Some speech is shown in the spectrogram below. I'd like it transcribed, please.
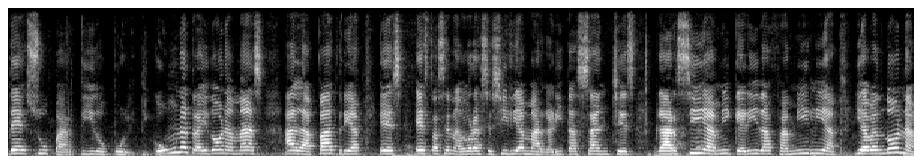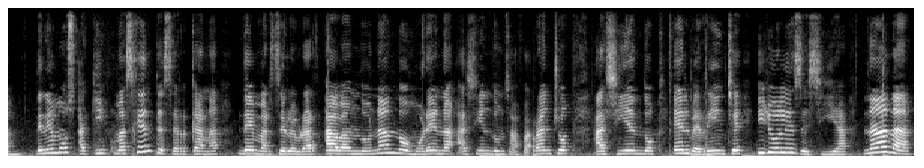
de su partido político. Una traidora más a la patria es esta senadora Cecilia Margarita Sánchez García, mi querida familia, y abandona. Tenemos aquí más gente cercana de Marcelo Ebrard abandonando Morena, haciendo un zafarrancho, haciendo el berrinche y yo les decía, nada,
